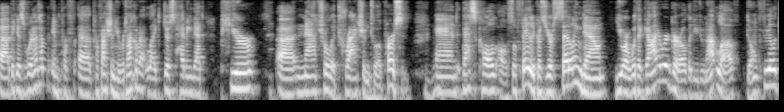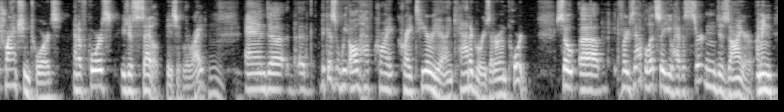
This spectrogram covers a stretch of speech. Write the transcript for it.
uh, because we're not in prof- uh, profession here. We're talking about like just having that pure, uh, natural attraction to a person, mm-hmm. and that's called also failure because you're settling down. You are with a guy or a girl that you do not love, don't feel attraction towards, and of course you just settle, basically, right? Mm-hmm. And uh, uh, because we all have cri- criteria and categories that are important. So, uh, for example, let's say you have a certain desire. I mean,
